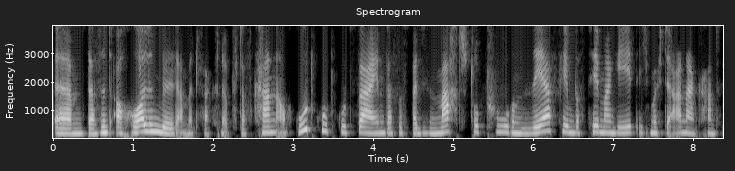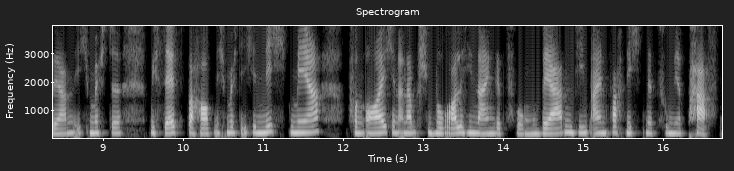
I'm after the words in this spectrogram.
Ähm, da sind auch Rollenbilder mit verknüpft. Das kann auch gut, gut, gut sein, dass es bei diesen Machtstrukturen sehr viel um das Thema geht. Ich möchte anerkannt werden. Ich möchte mich selbst behaupten. Ich möchte hier nicht mehr von euch in einer bestimmten Rolle hineingezwungen werden, die einfach nicht mehr zu mir passt.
